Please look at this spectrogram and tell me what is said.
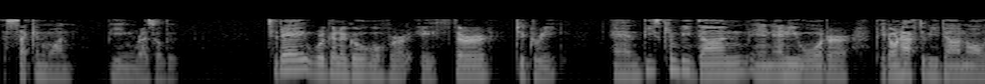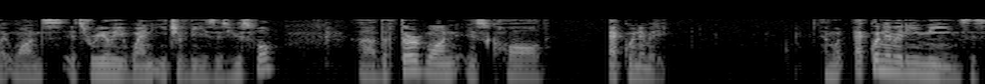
the second one being resolute. Today, we're going to go over a third degree, and these can be done in any order. They don't have to be done all at once. It's really when each of these is useful. Uh, the third one is called equanimity. And what equanimity means is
